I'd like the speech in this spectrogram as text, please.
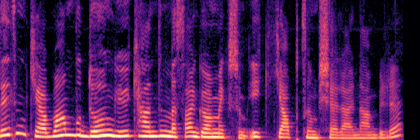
Dedim ki ya ben bu döngüyü kendim mesela görmek istiyorum. İlk yaptığım şeylerden biri.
